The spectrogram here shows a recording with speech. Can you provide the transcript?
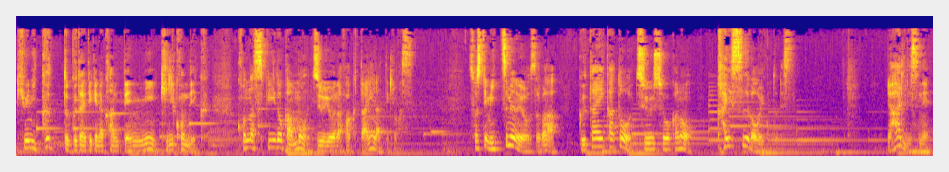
急にグッと具体的な観点に切り込んでいく。こんなスピード感も重要なファクターになってきます。そして3つ目の要素が具体化と抽象化の回数が多いことです。やはりですね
